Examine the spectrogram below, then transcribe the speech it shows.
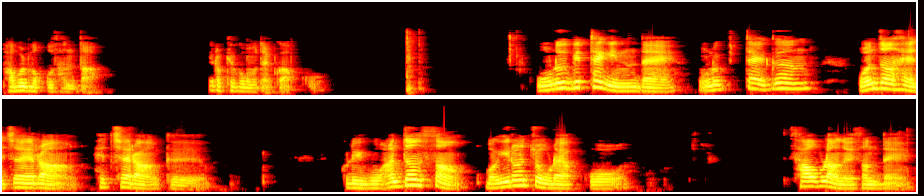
밥을 먹고 산다. 이렇게 보면 될 것 같고 오르비텍이 있는데 오르비텍은 원전 해제랑 해체랑 그 그리고 안전성 뭐 이런 쪽으로 해갖고 사업을 하는 회사인데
